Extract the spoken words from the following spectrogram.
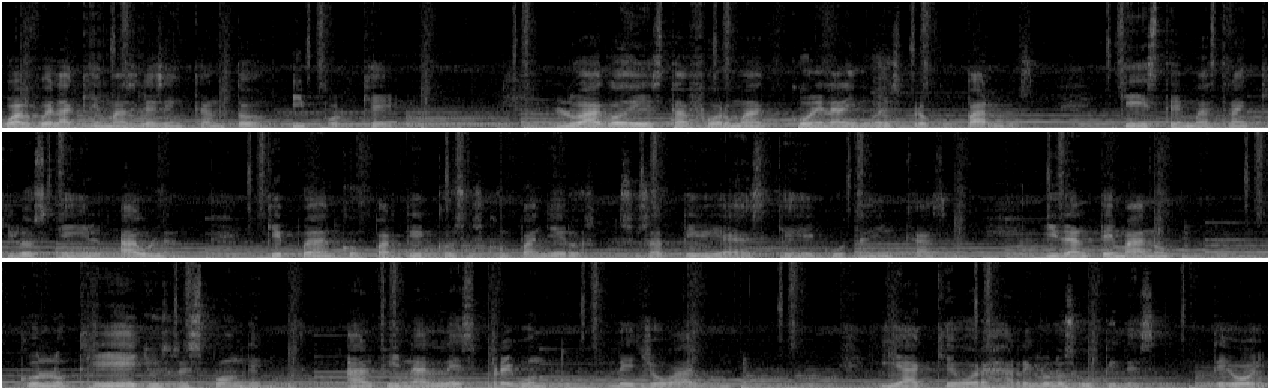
cuál fue la que más les encantó y por qué. Lo hago de esta forma con el ánimo de despreocuparlos, que estén más tranquilos en el aula, que puedan compartir con sus compañeros sus actividades que ejecutan en casa y de antemano, con lo que ellos responden, al final les pregunto, ¿leyó algo? ¿Y a qué horas arregló los útiles de hoy?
